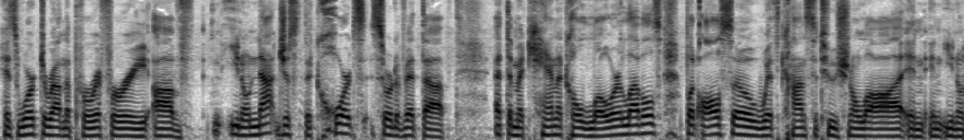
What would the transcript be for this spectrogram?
has worked around the periphery of you know not just the courts sort of at the at the mechanical lower levels, but also with constitutional law and, and you know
